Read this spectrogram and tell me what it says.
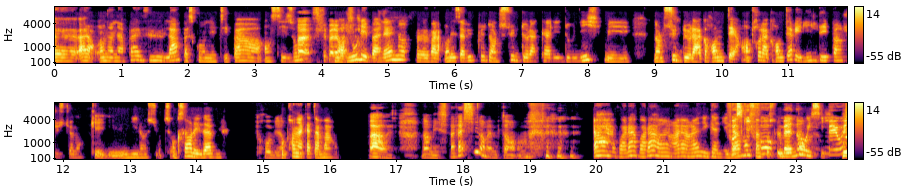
Euh, alors, on n'en a pas vu là parce qu'on n'était pas en saison. Ah, c'était pas la Non, nous, les baleines, euh, voilà, on les a vues plus dans le sud de la Calédonie, mais dans le sud de la Grande Terre, entre la Grande Terre et l'île des Pins, justement, qui est une île au sud. Donc ça, on les a vues. Trop bien. faut prendre un catamaran. Ah ouais. Non, mais c'est pas facile en même temps. Ah, voilà, voilà, hein, rien n'est gagné Faut ce qu'il hein, faut. Mais tôt non, ici. mais oui.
